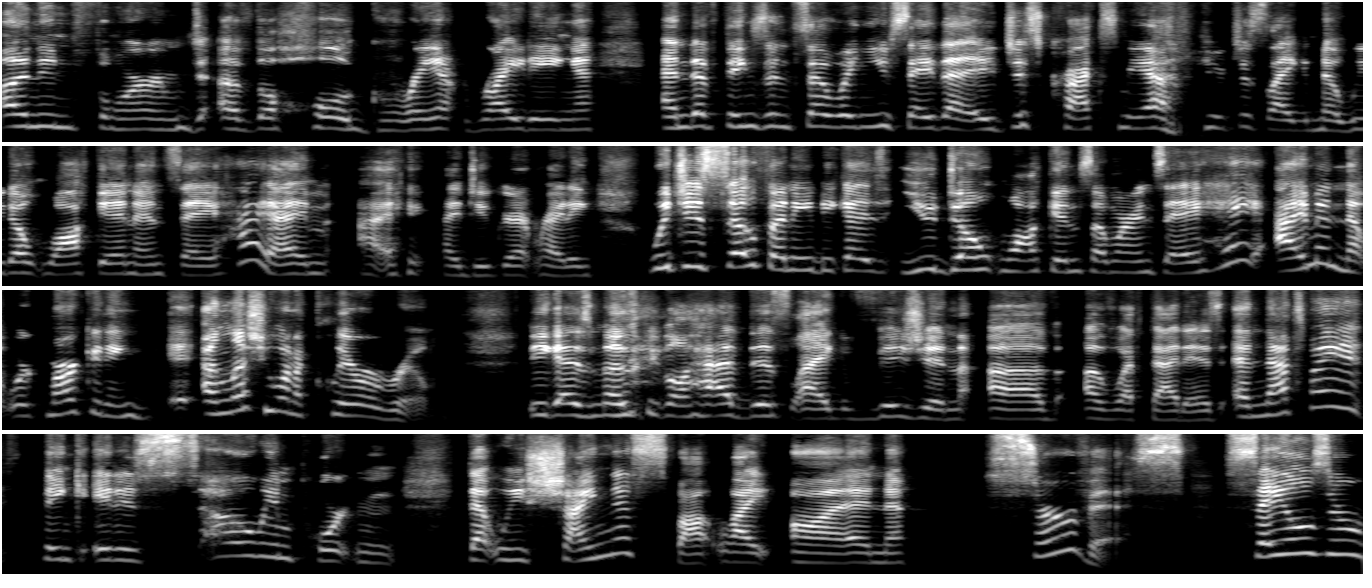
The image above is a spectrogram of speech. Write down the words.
uninformed of the whole grant writing end of things. And so when you say that it just cracks me up. You're just like no we don't walk in and say hi i'm i i do grant writing which is so funny because you don't walk in somewhere and say hey i'm in network marketing eh, unless you want to clear a room because most people have this like vision of of what that is. And that's why i think it is so important that we shine this spotlight on service sales are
